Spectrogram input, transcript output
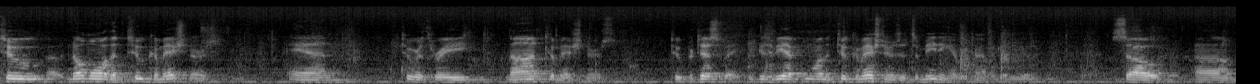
two, uh, no more than two commissioners and two or three non-commissioners to participate. Because if you have more than two commissioners, it's a meeting every time we get together. So um,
